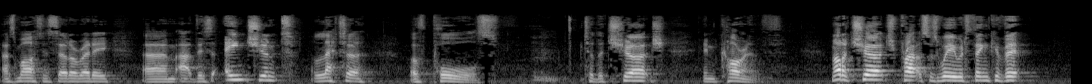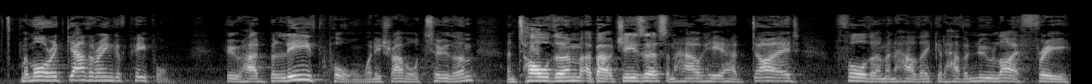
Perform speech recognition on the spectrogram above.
as Martin said already, um, at this ancient letter of Paul's to the church in Corinth. Not a church, perhaps as we would think of it, but more a gathering of people who had believed Paul when he travelled to them and told them about Jesus and how he had died for them and how they could have a new life free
